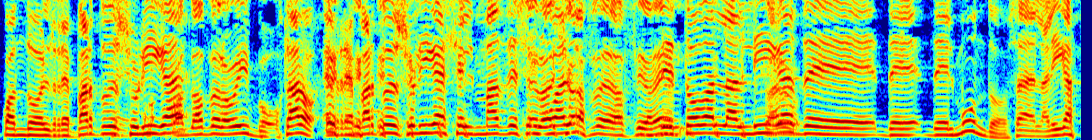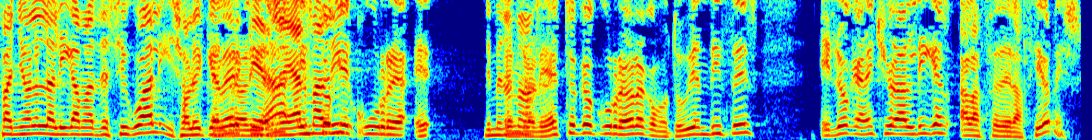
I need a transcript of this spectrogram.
cuando el reparto de su liga. Cuando hace lo mismo. Claro, el reparto de su liga es el más desigual de todas las ligas de, del mundo. O sea, la Liga Española es la liga más desigual y solo hay que ver que Real Madrid. ocurre, eh, en realidad, esto que ocurre ahora, como tú bien dices, es lo que han hecho las ligas a las federaciones.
